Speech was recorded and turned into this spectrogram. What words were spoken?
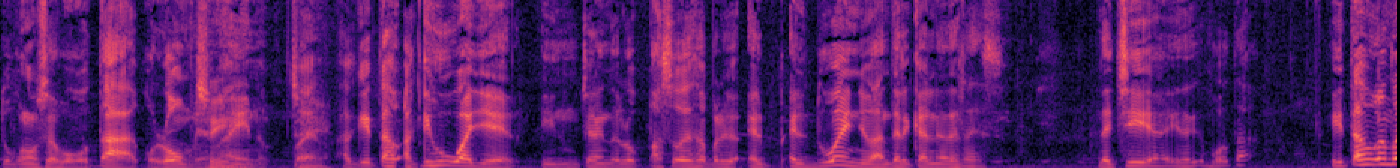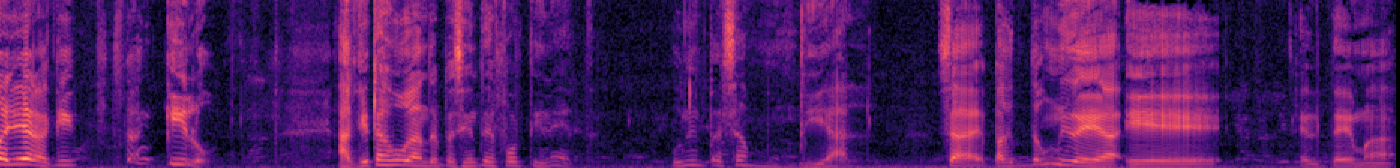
tú conoces Bogotá, Colombia, imagino. Bueno, aquí, está, aquí jugó ayer y mucha gente lo pasó de esa el, el dueño de Andrés Carne de Res de Chía y de Bogotá. Y está jugando ayer aquí, tranquilo. Aquí está jugando el presidente de Fortinet, una empresa mundial. O sea, para que te una idea, eh, el tema,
